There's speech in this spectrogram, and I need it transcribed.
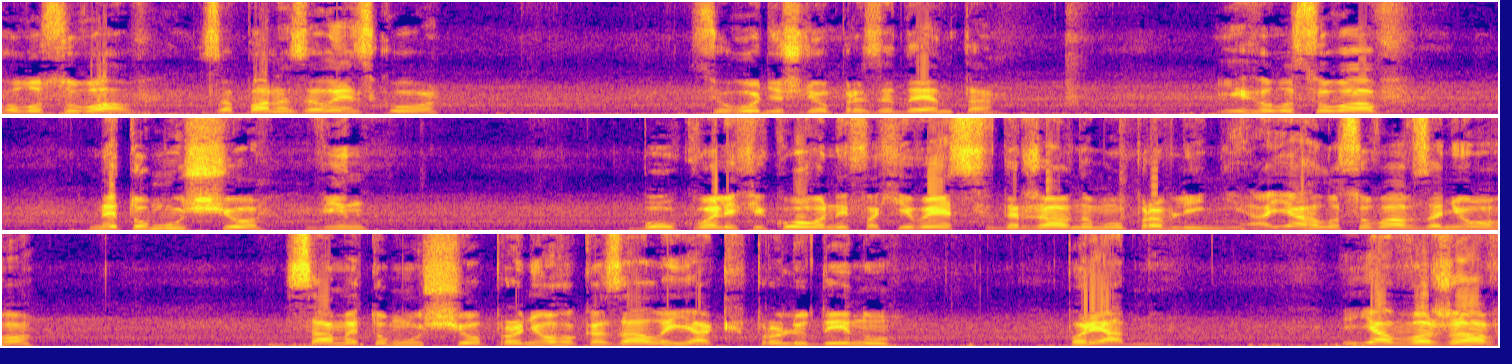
голосував за пана Зеленського, сьогоднішнього президента. І голосував не тому, що він був кваліфікований фахівець в державному управлінні, а я голосував за нього саме тому, що про нього казали як про людину порядну. І я вважав,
